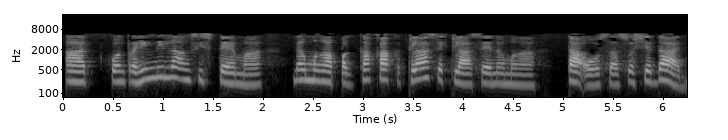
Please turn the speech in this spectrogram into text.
at kontrahin nila ang sistema ng mga pagkakaklase-klase ng mga tao sa sosyedad.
